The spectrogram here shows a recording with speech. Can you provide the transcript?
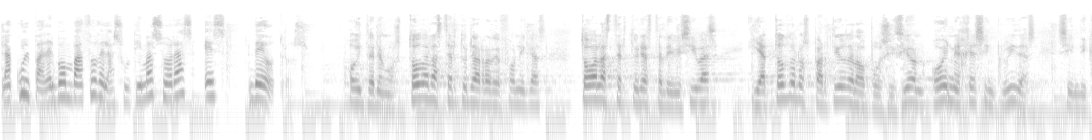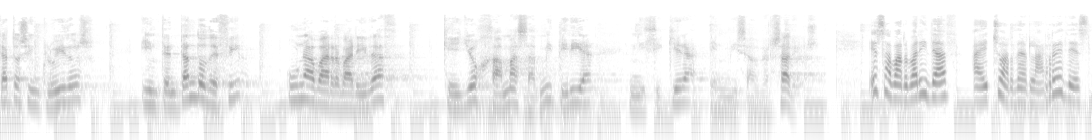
La culpa del bombazo de las últimas horas es de otros. Hoy tenemos todas las tertulias radiofónicas, todas las tertulias televisivas y a todos los partidos de la oposición, ONGs incluidas, sindicatos incluidos, intentando decir una barbaridad que yo jamás admitiría ni siquiera en mis adversarios. Esa barbaridad ha hecho arder las redes.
